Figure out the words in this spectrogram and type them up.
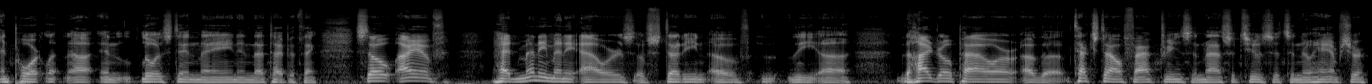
In Portland, uh, in Lewiston, Maine, and that type of thing. So I have had many, many hours of studying of the uh, the hydropower of the textile factories in Massachusetts and New Hampshire,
